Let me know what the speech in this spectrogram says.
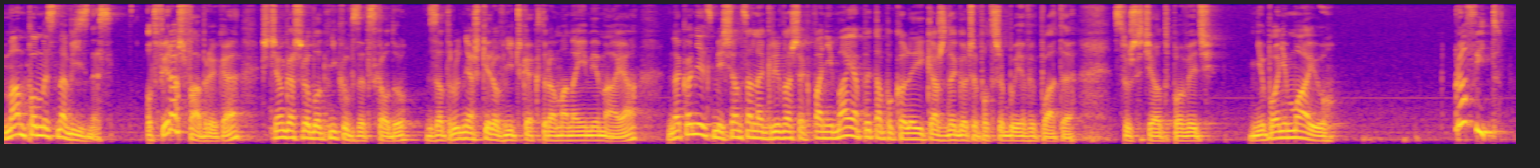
Mam pomysł na biznes. Otwierasz fabrykę, ściągasz robotników ze wschodu, zatrudniasz kierowniczkę, która ma na imię Maja. Na koniec miesiąca nagrywasz, jak pani Maja pyta po kolei każdego, czy potrzebuje wypłatę. Słyszycie odpowiedź: Nie panie Maju. Profit!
